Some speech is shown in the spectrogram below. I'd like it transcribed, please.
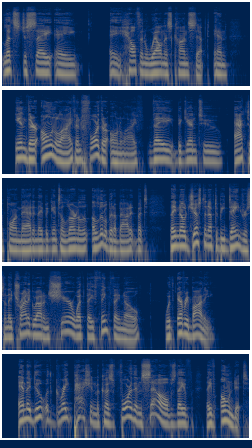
let's just say, a a health and wellness concept and in their own life and for their own life, they begin to act upon that and they begin to learn a little, a little bit about it, but they know just enough to be dangerous and they try to go out and share what they think they know with everybody. And they do it with great passion because for themselves they've they've owned it.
